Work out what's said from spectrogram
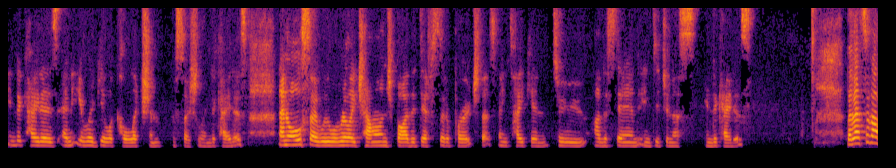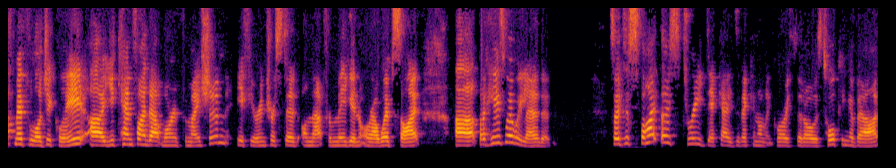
indicators and irregular collection of social indicators. And also, we were really challenged by the deficit approach that's been taken to understand Indigenous indicators. But that's enough methodologically. Uh, you can find out more information if you're interested on that from Megan or our website. Uh, but here's where we landed. So, despite those three decades of economic growth that I was talking about,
